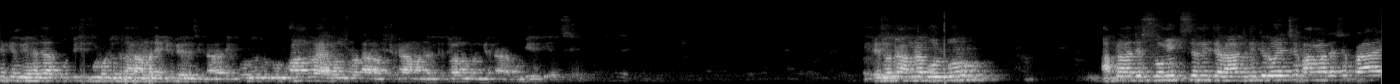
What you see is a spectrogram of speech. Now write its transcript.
থেকে দুই হাজার পঁচিশ পর্যন্ত আমরা দেখে ফেলেছি। তারা যে কতটুকু খণ্ড এবং প্রতারক, সেটা আমাদেরকে জনগণকে তারা বুঝিয়ে দিয়েছে। এজন্য আমরা বলব আপনারা যে শ্রমিক শ্রেণির যে রাজনীতি রয়েছে, বাংলাদেশে প্রায়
